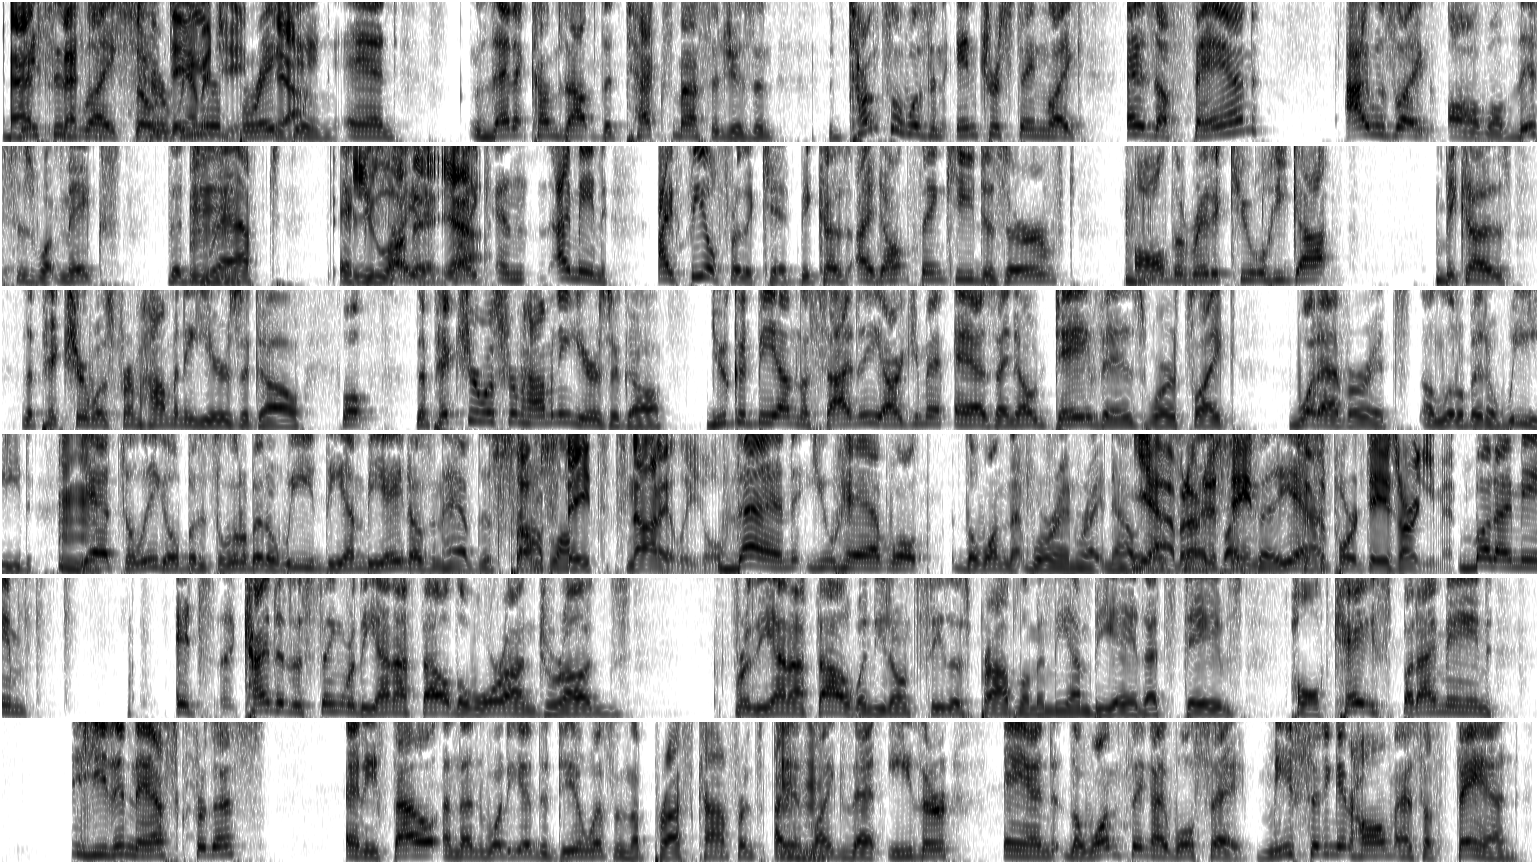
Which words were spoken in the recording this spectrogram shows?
That- this is like so career damaging. breaking, and then it comes out the text messages, and Tunsil was an interesting like as a fan. I was like, oh well, this is what makes the draft exciting. Mm. You loved it, yeah. Like, and I mean, I feel for the kid because I don't think he deserved. All the ridicule he got because the picture was from how many years ago? Well, the picture was from how many years ago? You could be on the side of the argument, as I know Dave is, where it's like, whatever, it's a little bit of weed. Mm-hmm. Yeah, it's illegal, but it's a little bit of weed. The NBA doesn't have this Some problem. states it's not illegal. Then you have, well, the one that we're in right now. Yeah, is, but so I'm just saying say- yeah. to support Dave's argument. But I mean, it's kind of this thing where the NFL, the war on drugs for the NFL, when you don't see this problem in the NBA, that's Dave's whole case. But I mean, he didn't ask for this. And he fell, and then what he had to deal with in the press conference, I didn't mm-hmm. like that either. And the one thing I will say, me sitting at home as a fan,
